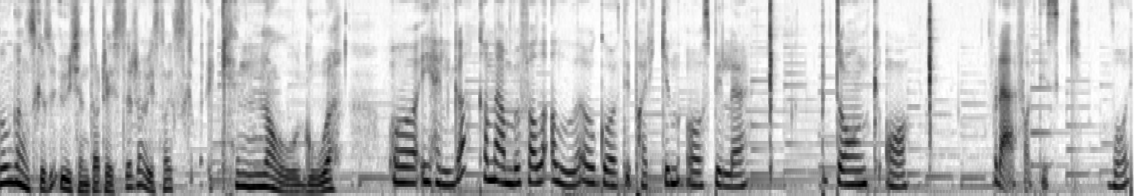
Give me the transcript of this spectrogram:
noen ganske ukjente artister som visstnok skal være knallgode. Og i helga kan jeg anbefale alle å gå ut i parken og spille donk og For det er faktisk vår.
